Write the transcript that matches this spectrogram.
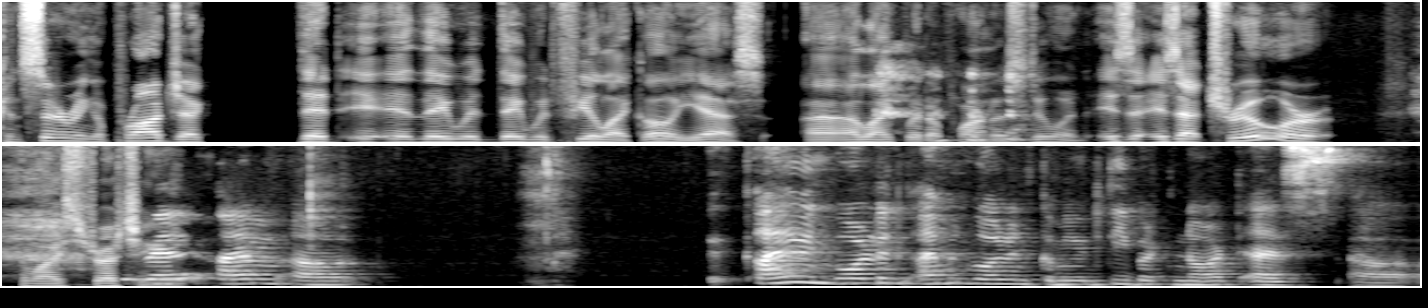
considering a project that they would they would feel like oh yes I like what Aparna's doing is is that true or am I stretching well, it? I'm uh, I'm involved in I'm involved in community, but not as uh,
